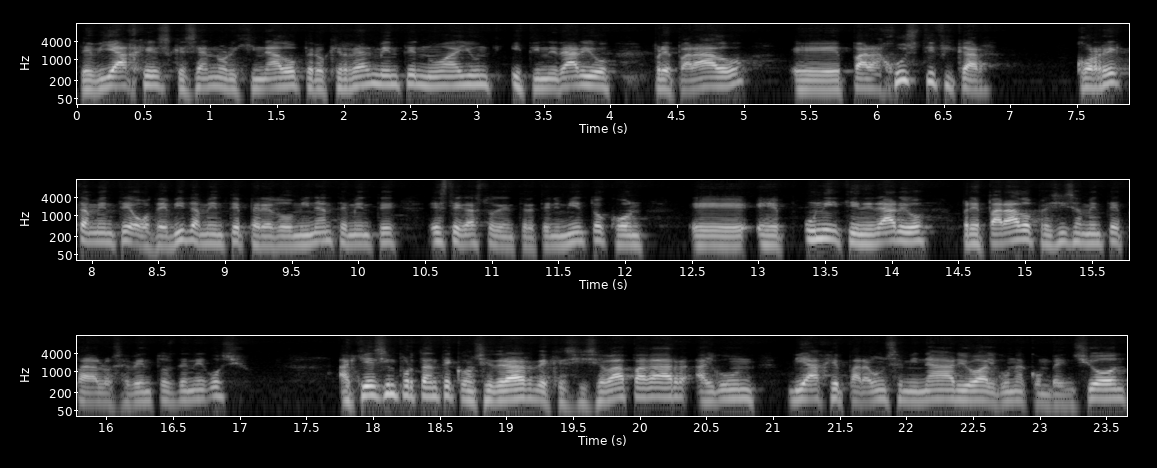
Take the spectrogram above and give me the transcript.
de viajes que se han originado, pero que realmente no hay un itinerario preparado eh, para justificar correctamente o debidamente, predominantemente, este gasto de entretenimiento con eh, eh, un itinerario preparado precisamente para los eventos de negocio. Aquí es importante considerar de que si se va a pagar algún viaje para un seminario, alguna convención,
